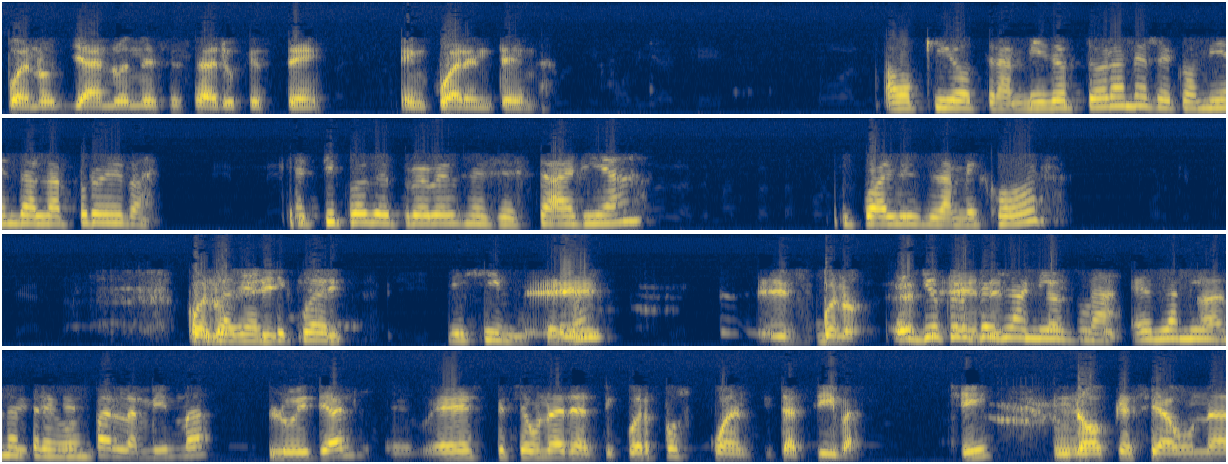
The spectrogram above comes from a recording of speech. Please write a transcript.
bueno, ya no es necesario que esté en cuarentena. Aquí otra. Mi doctora me recomienda la prueba qué tipo de prueba es necesaria y cuál es la mejor. Bueno, la de anticuerpos, dijimos, eh, es, bueno, eh, yo creo que es la este misma, es la misma ah, pregunta. para la misma, lo ideal es que sea una de anticuerpos cuantitativa, ¿sí? No que sea una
